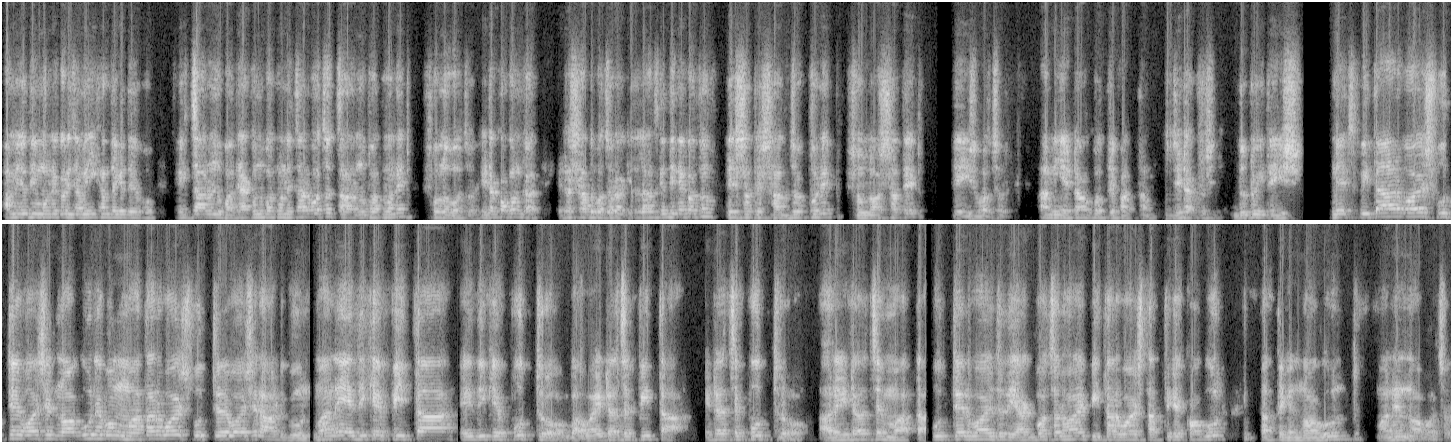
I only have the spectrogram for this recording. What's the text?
আমি যদি মনে করি যে আমি এইখান থেকে দেবো, এই চার অনুপাত, এক অনুপাত মানে চার বছর, চার অনুপাত মানে ষোলো বছর। এটা কখনকার? এটা সাত বছর আগে। তাহলে আজকের দিনে কত? এর সাথে সাত যোগ করে ষোলোর সাথে তেইশ বছর। আমি এটাও করতে পারতাম, যেটা খুশি। দুটোই তেইশ। নেক্সট পিতার বয়স পুত্রের বয়সের ন গুণ এবং মাতার বয়স পুত্রের বয়সের আট গুণ মানে এদিকে পিতা, এদিকে পুত্র। বাবা, এটা হচ্ছে পিতা। এটা হচ্ছে পুত্র আর এটা হচ্ছে মাতা। পুত্রের বয়স যদি এক বছর হয়, পিতার বয়স তার থেকে কগুণ তার থেকে নগুণ মানে ন বছর।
